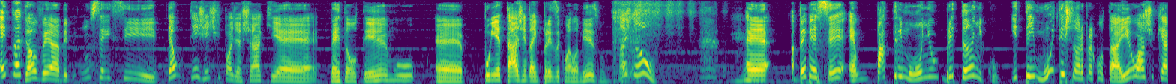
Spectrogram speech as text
é legal ver a BBC. Não sei se. Tem, tem gente que pode achar que é. Perdão o termo. É, punhetagem da empresa com ela mesma. Mas não. É, a BBC é um patrimônio britânico e tem muita história pra contar. E eu acho que, a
